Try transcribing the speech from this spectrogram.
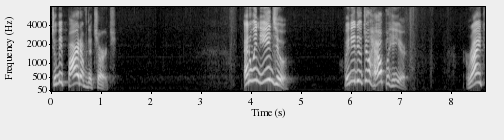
to be part of the church. And we need you. We need you to help here. Right?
